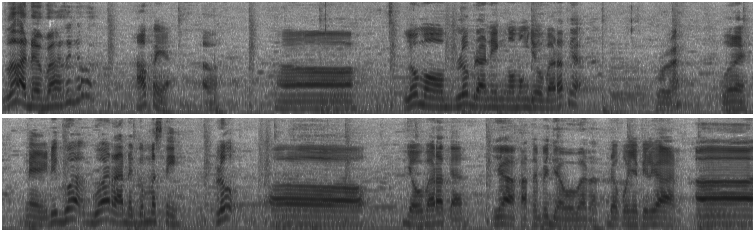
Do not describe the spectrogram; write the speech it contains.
Lu ada bahasa nggak? Bang? Apa ya? Apa? Eh, lu mau lu berani ngomong Jawa Barat nggak? Boleh. Boleh. Nih, ini gua gua rada gemes nih. Lu eh, Jawa Barat kan? Ya, KTP Jawa Barat. Udah punya pilihan. Eh,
